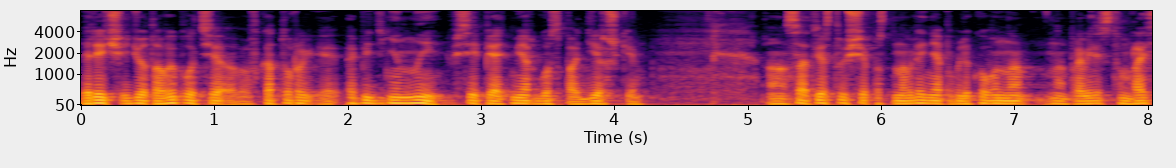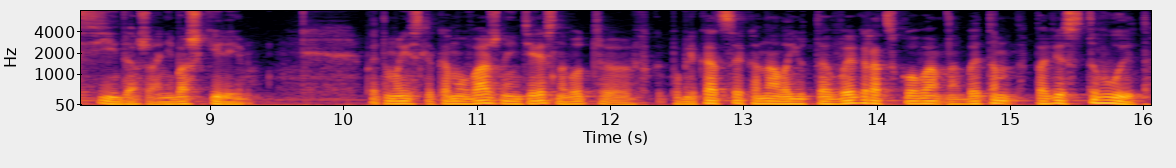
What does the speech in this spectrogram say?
Речь идет о выплате, в которой объединены все пять мер господдержки. Соответствующее постановление опубликовано правительством России даже, а не Башкирии. Поэтому, если кому важно, интересно, вот э, в публикации канала ЮТВ городского об этом повествует.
